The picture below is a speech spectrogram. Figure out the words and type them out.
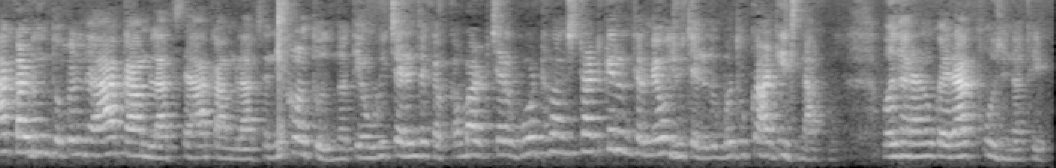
આ કાઢું તો પેલું આ કામ લાગશે, આ કામ લાગશે, નીકળતું જ નથી. એવું વિચારીને કે કબાટ જ્યારે ગોઠવાનું સ્ટાર્ટ કર્યું ત્યારે મેં એવું જ વિચાર્યું હતું, બધું કાઢી જ નાખવું વધારાનું કંઈ રાખવું જ નથી.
